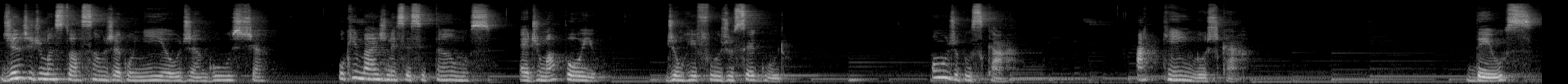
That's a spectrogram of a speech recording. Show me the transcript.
Diante de uma situação de agonia ou de angústia, o que mais necessitamos é de um apoio, de um refúgio seguro. Onde buscar? A quem buscar? Deus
